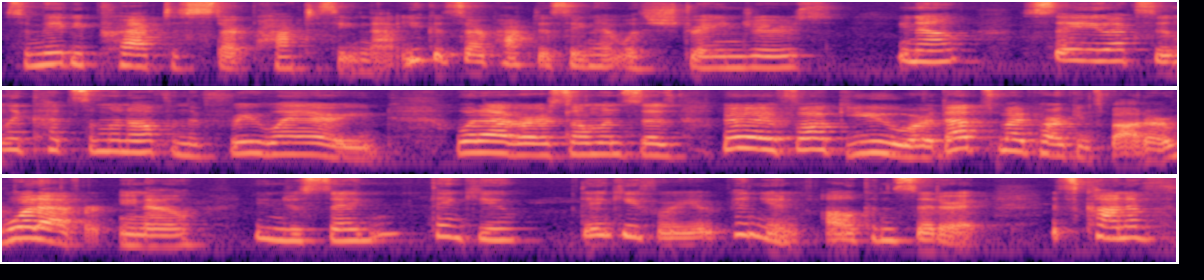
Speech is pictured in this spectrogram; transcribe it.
so maybe practice start practicing that you could start practicing it with strangers you know say you accidentally cut someone off on the freeway or you whatever someone says hey fuck you or that's my parking spot or whatever you know? You can just say thank you. Thank you for your opinion. I'll consider it. It's kind of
